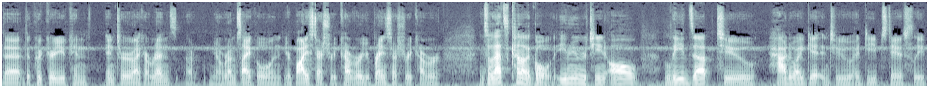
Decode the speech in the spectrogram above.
the the quicker you can enter like a REM a, you know REM cycle and your body starts to recover, your brain starts to recover, and so that's kind of the goal. The evening routine all leads up to how do I get into a deep state of sleep,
